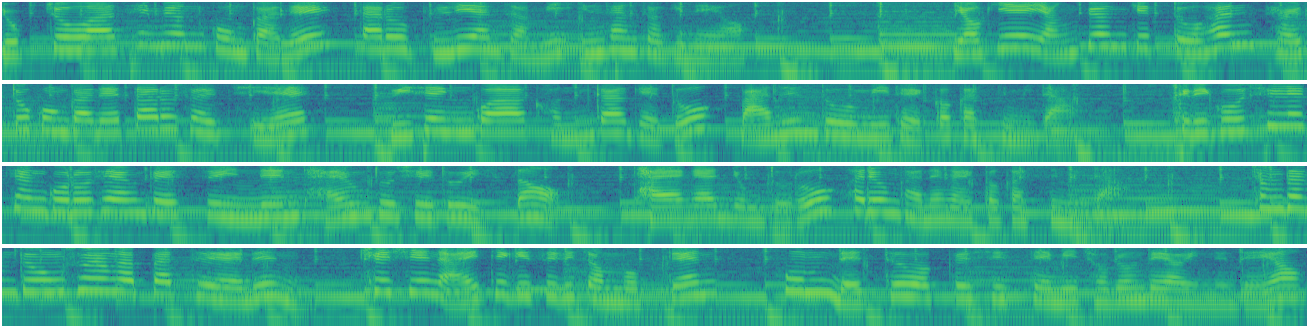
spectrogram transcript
욕조와 세면 공간을 따로 분리한 점이 인상적이네요. 여기에 양변기 또한 별도 공간에 따로 설치해 위생과 건강에도 많은 도움이 될 것 같습니다. 그리고 실내 창고로 사용될 수 있는 다용 도실도 있어 다양한 용도로 활용 가능할 것 같습니다. 청담동 소형 아파트에는 최신 IT 기술이 접목된 홈 네트워크 시스템이 적용되어 있는데요.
